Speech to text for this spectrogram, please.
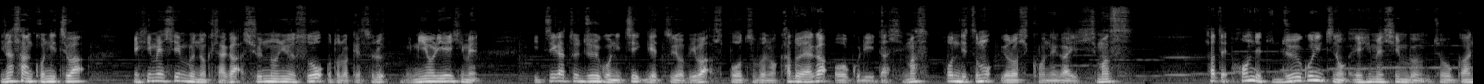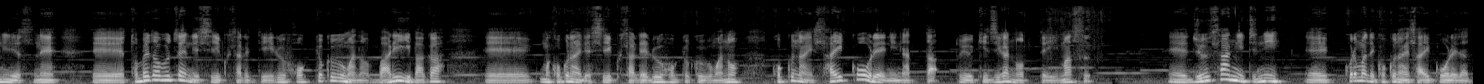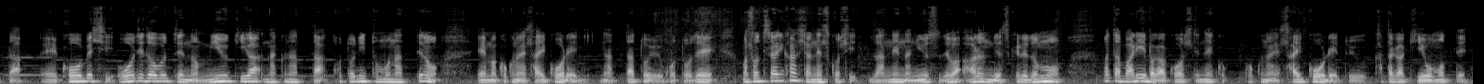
皆さんこんにちは。愛媛新聞の記者が旬のニュースをお届けする耳より愛媛。1月15日月曜日はスポーツ部の角谷がお送りいたします。本日もよろしくお願いします。さて、本日15日の愛媛新聞長官にですね、えー、戸部動物園で飼育されている北極熊のバリーバが、えー、まあ、国内で飼育される北極熊の国内最高齢になったという記事が載っています。えー、13日に、これまで国内最高齢だった、神戸市王子動物園のみゆきが亡くなったことに伴っての、国内最高齢になったということで、そちらに関してはね、少し残念なニュースではあるんですけれども、またバリーバがこうしてね、国内最高齢という肩書きを持って、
